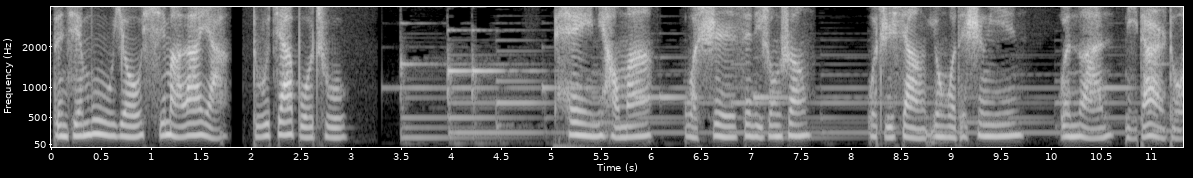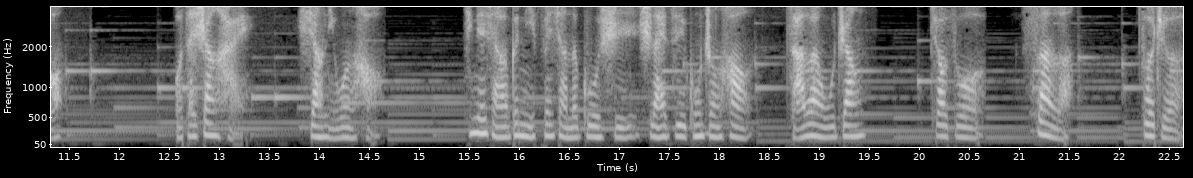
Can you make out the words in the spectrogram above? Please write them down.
本节目由喜马拉雅独家播出。嘿，你好吗？我是 Cindy 双双，我只想用我的声音温暖你的耳朵。我在上海向你问好。今天想要跟你分享的故事是来自于公众号“杂乱无章”，叫做《算了》，作者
